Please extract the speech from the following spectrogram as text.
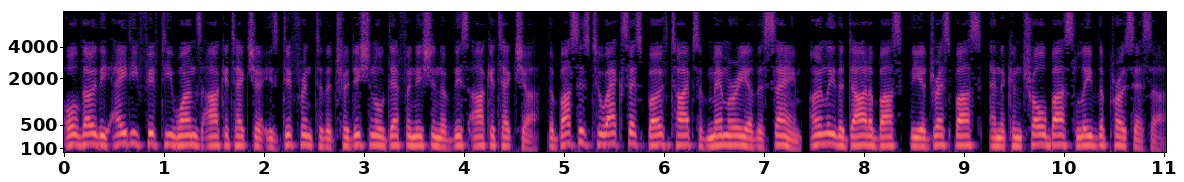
Although the 8051's architecture is different to the traditional definition of this architecture, the buses to access both types of memory are the same, only the data bus, the address bus, and the control bus leave the processor.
